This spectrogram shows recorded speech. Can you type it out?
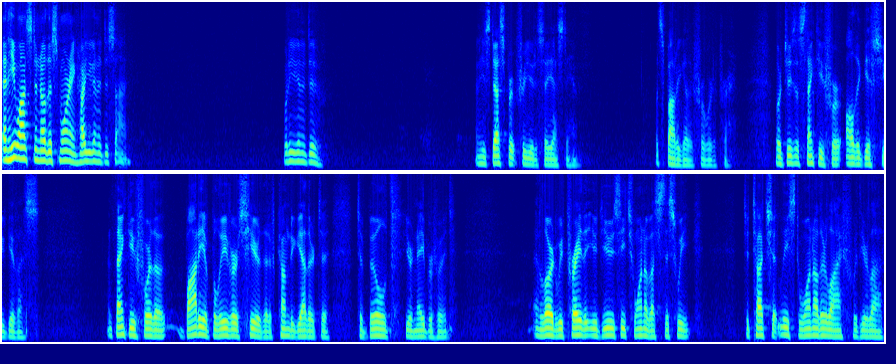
And he wants to know this morning how are you going to decide? What are you going to do? And he's desperate for you to say yes to him. Let's bow together for a word of prayer. Lord Jesus, thank you for all the gifts you give us. And thank you for the body of believers here that have come together to, to build your neighborhood. And Lord, we pray that you'd use each one of us this week to touch at least one other life with your love.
